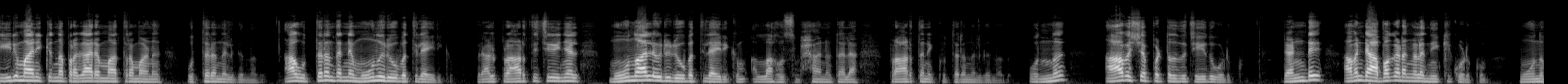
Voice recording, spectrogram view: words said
തീരുമാനിക്കുന്ന പ്രകാരം മാത്രമാണ് ഉത്തരം നൽകുന്നത്. ആ ഉത്തരം തന്നെ മൂന്ന് രൂപത്തിലായിരിക്കും. ഒരാൾ പ്രാർത്ഥിച്ചു കഴിഞ്ഞാൽ മൂന്നാൽ ഒരു രൂപത്തിലായിരിക്കും അള്ളാഹു സുബാനു തല പ്രാർത്ഥനയ്ക്ക് ഉത്തരം നൽകുന്നത്. ഒന്ന് ആവശ്യപ്പെട്ടത് ചെയ്തു കൊടുക്കും. രണ്ട് അവന്റെ അപകടങ്ങളെ നീക്കി കൊടുക്കും. മൂന്ന്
